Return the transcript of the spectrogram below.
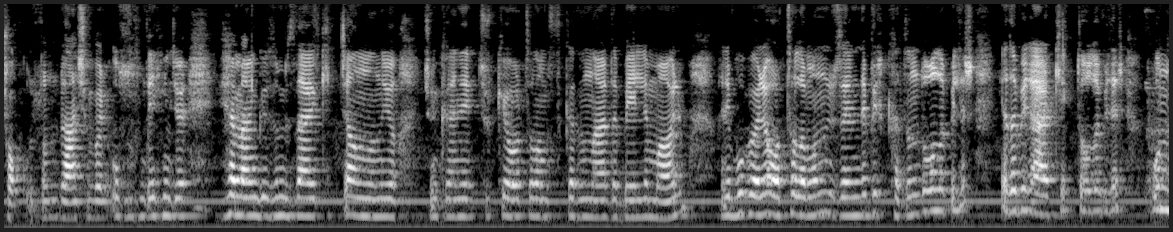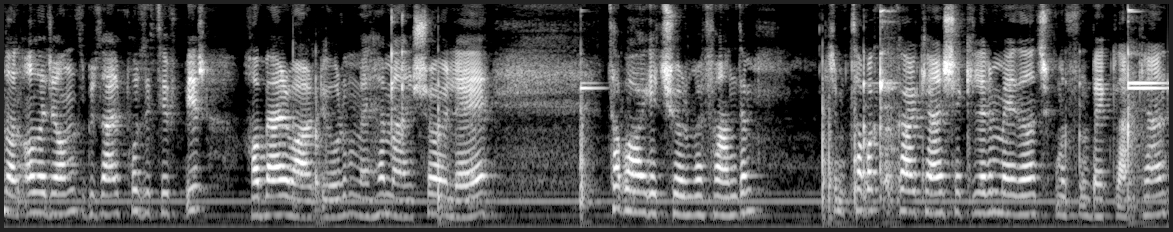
çok uzun. Ben şimdi böyle uzun deyince hemen gözümüzde erkek canlanıyor. Çünkü hani Türkiye ortalaması kadınlarda belli malum. Hani bu böyle ortalamanın üzerinde bir kadın da olabilir ya da bir erkek de olabilir. Bundan alacağınız güzel pozitif bir haber var diyorum ve hemen şöyle tabağa geçiyorum efendim. Şimdi tabak akarken şekillerin meydana çıkmasını beklerken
